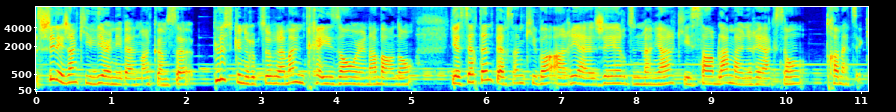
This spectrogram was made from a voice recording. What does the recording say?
Chez les gens qui vivent un événement comme ça, plus qu'une rupture, vraiment une trahison, un abandon, il y a certaines personnes qui vont en réagir d'une manière qui est semblable à une réaction traumatique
